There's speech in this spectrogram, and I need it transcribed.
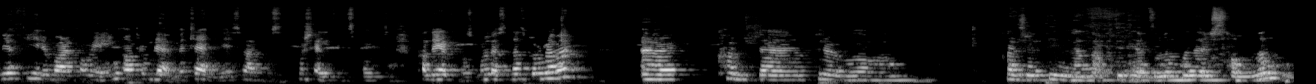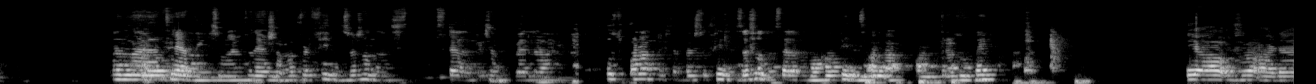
Vi har fire barn i familien og har problemer med treninger som er på forskjellige tidspunkt. Kan dere hjelpe oss med å løse dette problemet? Eh, kanskje prøve å kanskje finne en aktivitet som de kan gjøre sammen. En eh, trening som de kan gjøre sammen. For det finnes jo sånne steder, f.eks. hos barna, eksempel, så finnes det sånne steder hvor man kan finnes alle andre og sånne ting. Ja, og så er det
